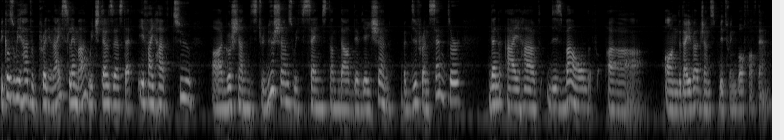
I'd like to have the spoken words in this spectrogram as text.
because we have a pretty nice lemma which tells us that if I have two Gaussian distributions with same standard deviation but different center, then I have this bound uh, on the divergence between both of them.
